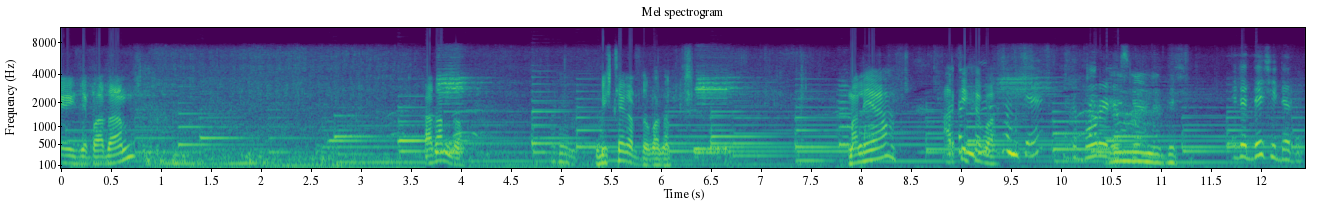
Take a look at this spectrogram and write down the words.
এই যে বাদাম। বাদাম দাও। বিশ টাকার তো বাদাম। মালিয়া আর কি খাবা? এটা দেশিটা দাও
